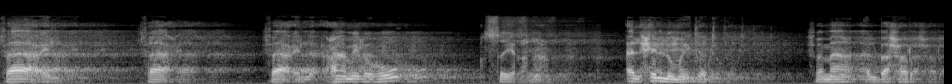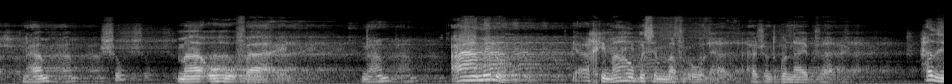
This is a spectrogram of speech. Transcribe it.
فاعل فاعل فاعل عامله الصيغة نعم. الحل ميتته فماء البحر نعم. شو؟ ماؤه فاعل نعم. عامله يا أخي ما هو باسم مفعول هذا عشان تقول نائب فاعل. هذه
